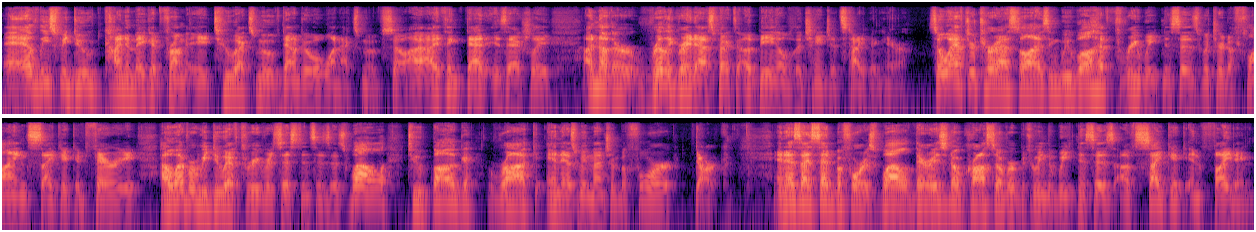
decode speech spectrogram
at least we do kind of make it from a 2x move down to a 1x move. So I, I think that is actually another really great aspect of being able to change its typing here. So after terastallizing, we will have three weaknesses, which are to Flying, Psychic, and Fairy. However, we do have three resistances as well, to Bug, Rock, and as we mentioned before, Dark. And as I said before as well, there is no crossover between the weaknesses of Psychic and Fighting.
